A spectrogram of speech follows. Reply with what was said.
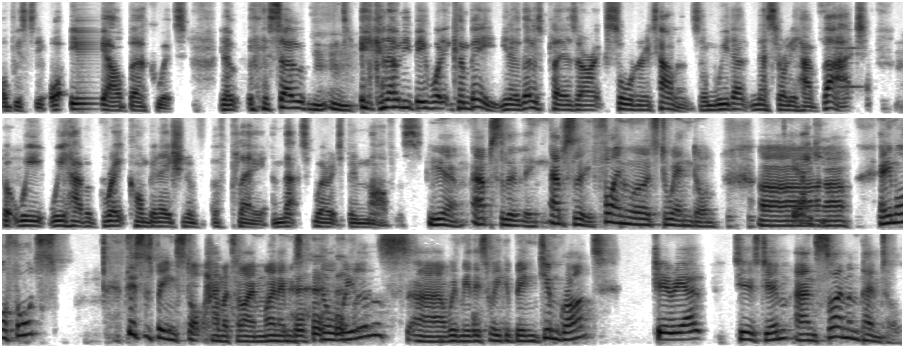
obviously or Eyal Berkovic you know so Mm-mm. it can only be what it can be you know those players are extraordinary talents and we don't necessarily have that but we we have a great combination of, of play and that's where it's been marvelous yeah, absolutely, absolutely. Fine words to end on. Thank you. Uh, any more thoughts? This has been Stop Hammer Time. My name is Phil Whelans. Uh, with me this week have been Jim Grant. Cheerio. Cheers, Jim, and Simon Pentel.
